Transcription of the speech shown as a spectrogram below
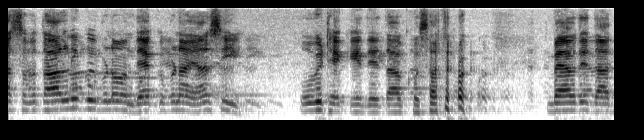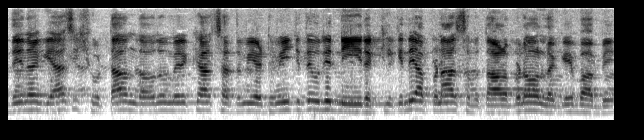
ਹਸਪਤਾਲ ਨਹੀਂ ਕੋਈ ਬਣਾਉਂਦੇ, ਇੱਕ ਬਣਾਇਆ ਸੀ। ਉਹ ਵੀ ਠੇਕੇ ਦੇਤਾ ਖੁਸਾ ਮੈਂ ਉਹਦੇ ਦਾਦੇ ਨਾਲ ਗਿਆ ਸੀ, ਛੋਟਾ ਹੁੰਦਾ ਉਦੋਂ ਮੇਰੇ ਖਿਆਲ 7ਵੀਂ 8ਵੀਂ ਚ ਤੇ ਉਹਦੀ ਨੀ ਰੱਖੀ, ਕਹਿੰਦੇ ਆਪਣਾ ਹਸਪਤਾਲ ਬਣਾਉਣ ਲੱਗੇ ਬਾਬੇ,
